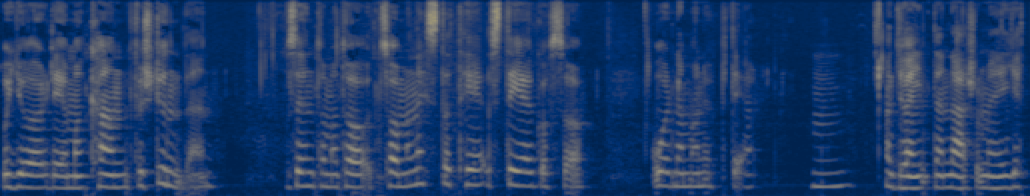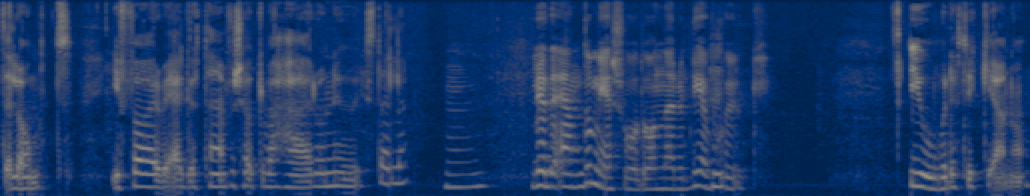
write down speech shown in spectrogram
Och gör det man kan för stunden. Och sen tar man, ta, tar man nästa te, steg och så ordnar man upp det. Att jag är inte den där som är jättelångt i förväg utan jag försöker vara här och nu istället. Blev det ändå mer så då när du blev Mm. sjuk? Jo, det tycker jag nog.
